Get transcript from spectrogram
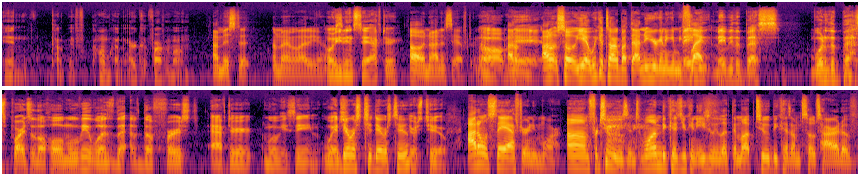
in com- Homecoming or Far From Home. I missed it. I'm not gonna lie to you. Oh, you didn't stay after? Oh no, I didn't stay after. No. Oh, I don't, man. I don't. So yeah, we could talk about that. I knew you were gonna give me Maybe, flack. maybe the best. One of the best parts of the whole movie was the the first after movie scene, which There was two. There was two. there's two. I don't stay after anymore. Um, for two reasons. One, because you can easily look them up. Two, because I'm so tired of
